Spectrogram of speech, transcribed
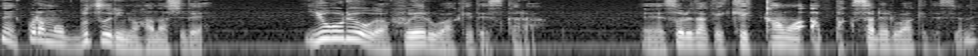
ねこれはもう物理の話で容量が増えるわけですから、えー、それだけ血管は圧迫されるわけですよね。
